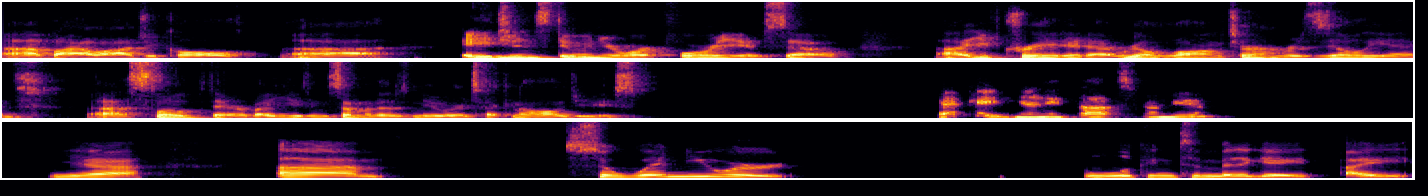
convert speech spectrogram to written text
uh, biological uh, agents doing your work for you. So uh, you've created a real long term resilient uh, slope there by using some of those newer technologies. Becky, any thoughts from you? Yeah. Um, so when you were looking to mitigate, I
